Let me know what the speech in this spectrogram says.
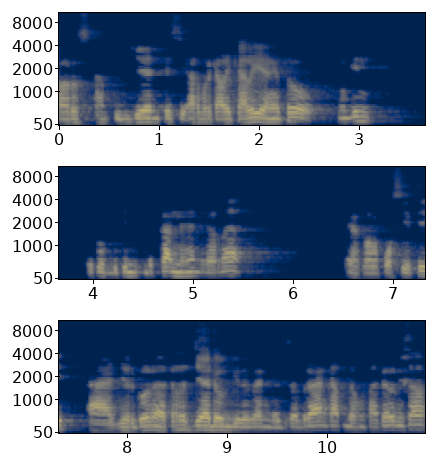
harus antigen PCR berkali-kali yang itu mungkin cukup bikin dekan ya karena ya kalau positif ajar gue nggak kerja dong gitu kan nggak bisa berangkat dong padahal misal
